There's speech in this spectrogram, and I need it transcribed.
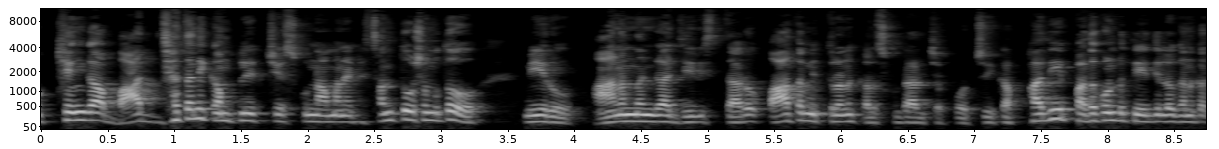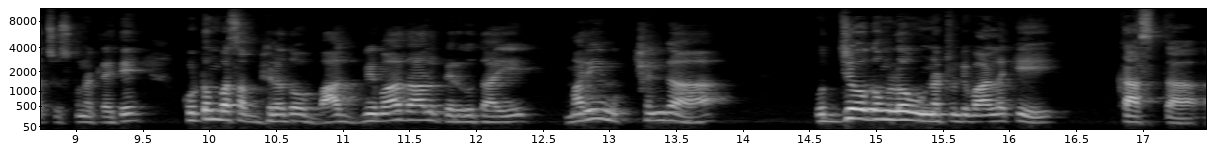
ముఖ్యంగా బాధ్యతని కంప్లీట్ చేసుకున్నామనే సంతోషంతో మీరు ఆనందంగా జీవిస్తారు. పాత మిత్రులను కలుసుకుంటారని చెప్పవచ్చు. ఇక పది పదకొండు తేదీలో కనుక చూసుకున్నట్లయితే కుటుంబ సభ్యులతో వాగ్వివాదాలు పెరుగుతాయి. మరీ ముఖ్యంగా ఉద్యోగంలో ఉన్నటువంటి వాళ్ళకి కాస్త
